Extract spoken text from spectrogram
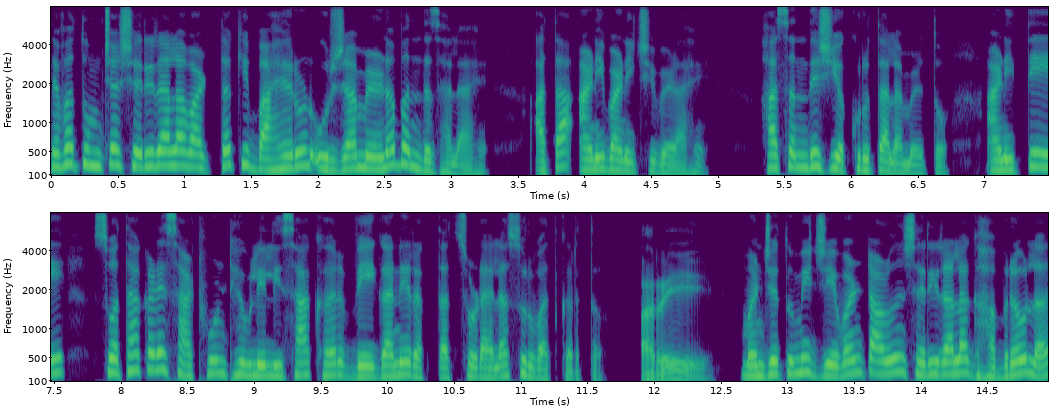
तेव्हा तुमच्या शरीराला वाटतं की बाहेरून ऊर्जा मिळणं बंद झालं आहे. आता आणीबाणीची वेळ आहे. हा संदेश यकृताला मिळतो आणि ते स्वतःकडे साठवून ठेवलेली साखर वेगाने रक्तात सोडायला सुरुवात करतं. अरे! म्हणजे तुम्ही जेवण टाळून शरीराला घाबरवलं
